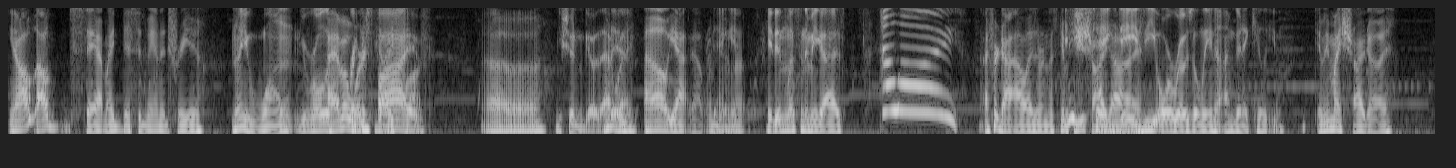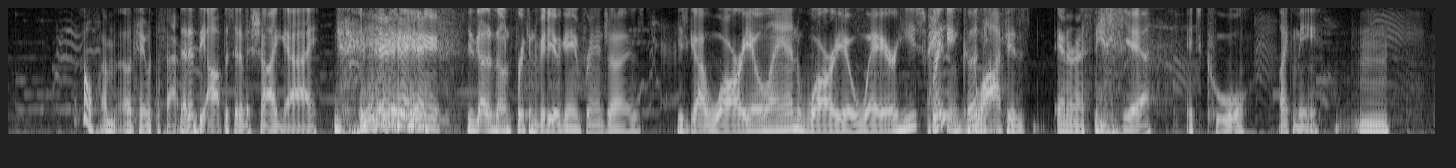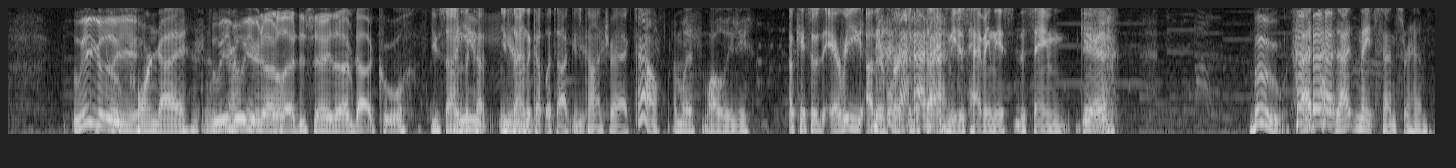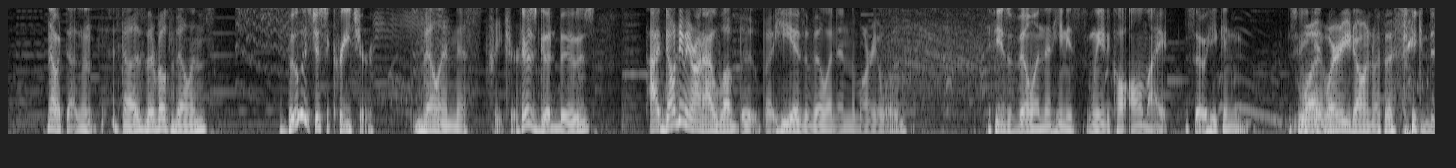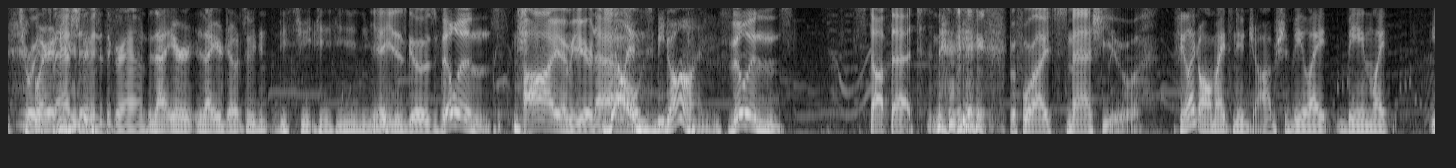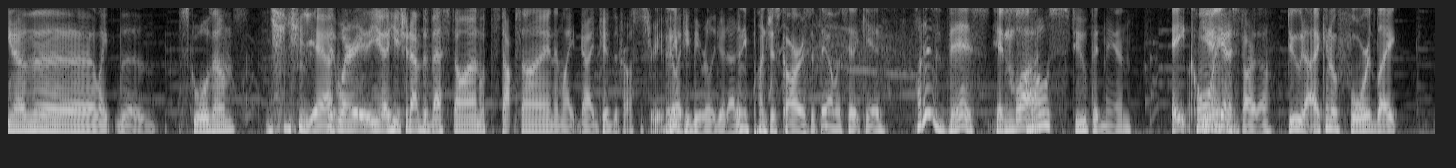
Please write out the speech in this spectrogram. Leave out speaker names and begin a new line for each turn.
Yeah, I'll, I'll stay at my disadvantage for you.
No, you won't. You roll a
I have a worse dice block. Uh,
You shouldn't go that way.
is- oh yeah, yeah. I'm
Dang
doing
it.
that.
He didn't listen to me, guys.
Ally. I forgot allies are in this. Give me
if you
shy
take. Daisy or Rosalina, I'm gonna kill you.
Give me my shy guy. Oh, I'm okay with the fat.
That
man.
is the opposite of a shy guy. He's got his own freaking video game franchise. He's got Wario Land, Wario WarioWare. He's freaking
His
cooking.
block is interesting.
Yeah, it's cool. Like me.
Mm. Legally, corn guy. It's very cool.
allowed to say that I'm not cool. You signed
But
the
you-
cu- you signed the CouplaTakus contract.
Oh, I'm with Waluigi.
Okay, so is every other person besides me just having this the same game?
Yeah.
Boo!
That that makes sense for him.
No, it doesn't.
Yeah, It does. They're both villains.
Boo is just a creature.
Villainous creature.
There's good boos.
I don't get me wrong. I love Boo, but he is a villain in the Mario world.
If he's a villain, then he needs. We need to call All Might so he can. So he
What,
can.
where are you going with this?
he can Detroit
where-
smash him into the ground.
Is that your is that your joke? So he didn't.
Yeah, he just goes villains. I am here now.
Villains be gone.
Villains. Stop that before I smash you.
I feel like All Might's new job should be like being like, you know the like the school zones
yeah.
where you know he should have the vest on with the stop sign and like guide kids across the street. I feel
he-
like he'd be really good at it.
And he punches cars if they almost hit a kid.
What is this?
Hidden block.
So stupid, man.
Eight coins.
You didn't get a star though.
Dude, I can afford like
